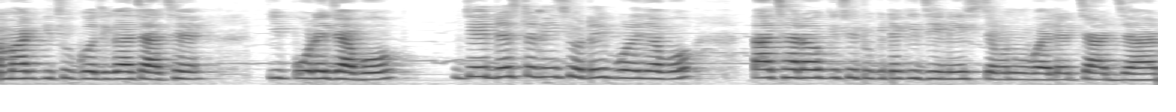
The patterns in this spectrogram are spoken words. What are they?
আমার কিছু গোছগাছ আছে, কি পরে যাব? যে ড্রেসটা নিয়েছি ওটাই পরে যাব। তাছাড়াও কিছু টুকিটাকি জিনিস, যেমন মোবাইলের চার্জার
